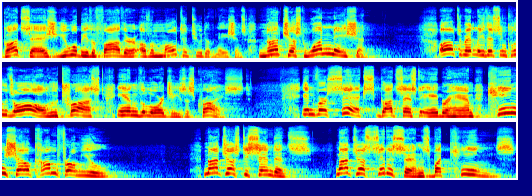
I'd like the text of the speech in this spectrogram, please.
God says, You will be the father of a multitude of nations, not just one nation. Ultimately, this includes all who trust in the Lord Jesus Christ. In verse 6, God says to Abraham, Kings shall come from you. Not just descendants, not just citizens, but kings.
